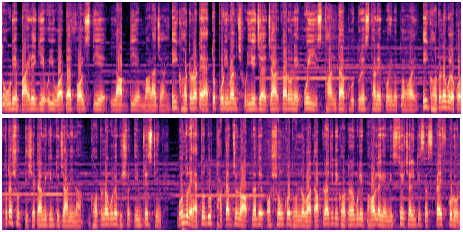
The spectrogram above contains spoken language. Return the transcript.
দৌড়ে বাইরে গিয়ে ওই ওয়াটার ফলস দিয়ে লাভ দিয়ে মারা যায়। এই ঘটনাটা এত পরিমাণ ছড়িয়ে যায় যার কারণে ওই স্থানটা ভুতুরের স্থানে পরিণত হয়। এই ঘটনাগুলো কতটা সত্যি সেটা আমি কিন্তু জানি না। ঘটনাগুলো ভীষণ ইন্টারেস্টিং বন্ধুরা, এত দূর থাকার জন্য আপনাদের অসংখ্য ধন্যবাদ। আপনারা যদি ঘটনাগুলি ভালো লাগে, নিশ্চয়ই চ্যানেলটি সাবস্ক্রাইব করুন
